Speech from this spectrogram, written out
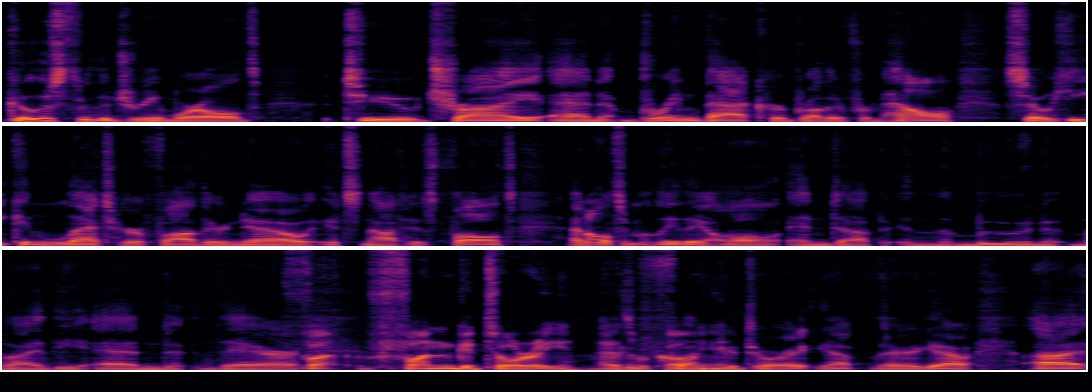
goes through the dream world to try and bring back her brother from hell so he can let her father know it's not his fault. And ultimately, they all end up in the moon by the end there. Fun, Fungatory, as we're calling it. Fungatory. Yep, there you go. Uh,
